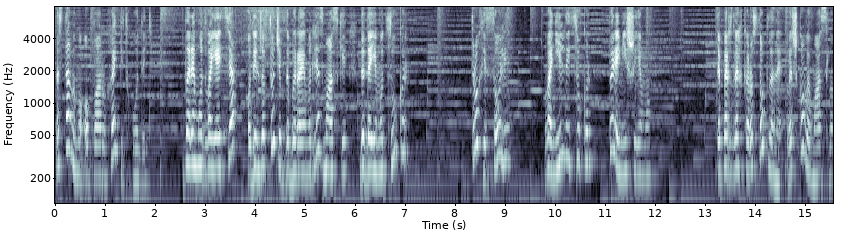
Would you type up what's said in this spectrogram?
та ставимо опару, хай підходить. Беремо два яйця, один жовточок забираємо для змазки, додаємо цукор, трохи солі, ванільний цукор, перемішуємо. Тепер злегка розтоплене вершкове масло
